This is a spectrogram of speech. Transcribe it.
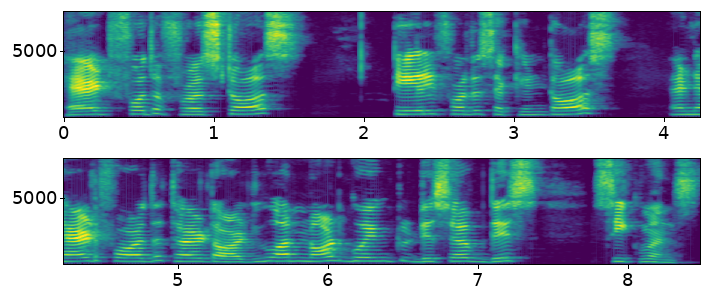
head for the first toss, tail for the second toss and head for the third toss. You are not going to disturb this sequence.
